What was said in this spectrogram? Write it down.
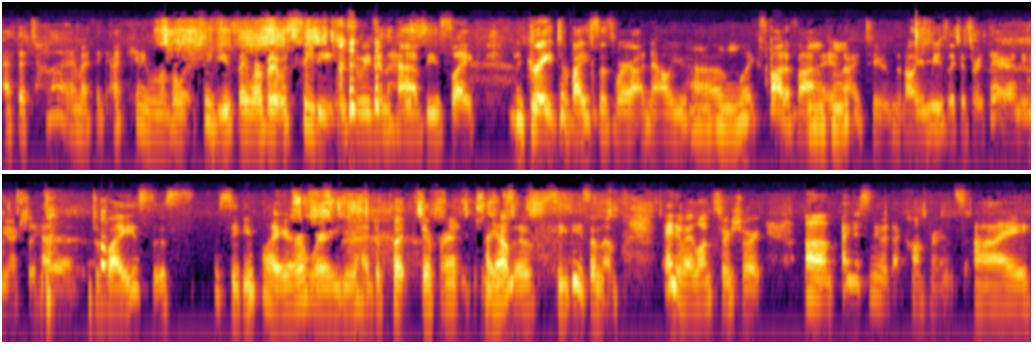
at the time, I think I can't even remember what CDs they were, but it was CDs. we didn't have these like great devices where now you have Mhm. like Spotify and Mhm. iTunes and all your music is right there. I mean, you actually had a device, this CD player where you had to put different types Yep. of CDs in them. Anyway, long story short, um, I just knew at that conference I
